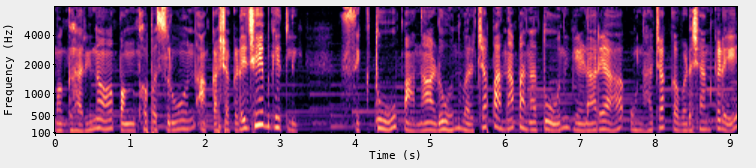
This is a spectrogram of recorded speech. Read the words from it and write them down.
मग घारीनं पंख पसरून आकाशाकडे झेप घेतली. सिकतू पाना अडून वरच्या पानापानातून येणाऱ्या उन्हाच्या कवडशांकडे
